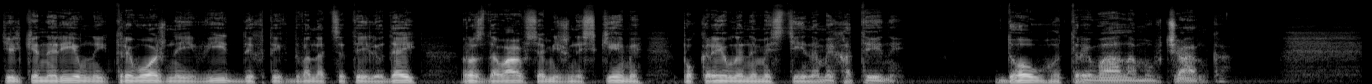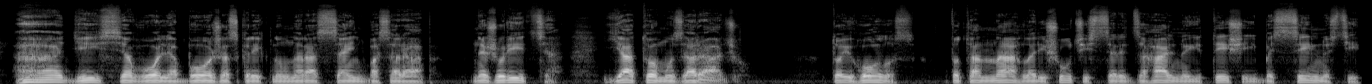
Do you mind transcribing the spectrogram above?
тільки нерівний тривожний віддих тих дванадцяти людей роздавався між низькими, покривленими стінами хатини. Довго тривала мовчанка. А, дійся, воля Божа. скрикнув нараз сень Басараб. Не журіться, я тому зараджу. Той голос, то та нагла рішучість серед загальної тиші і безсильності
